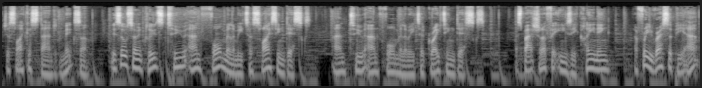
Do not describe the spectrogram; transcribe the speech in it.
just like a standard mixer. This also includes 2 and 4mm slicing discs and 2 and 4mm grating discs, a spatula for easy cleaning, a free recipe app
